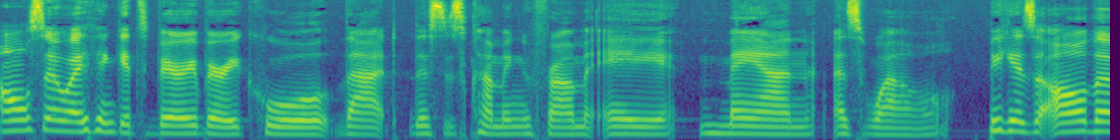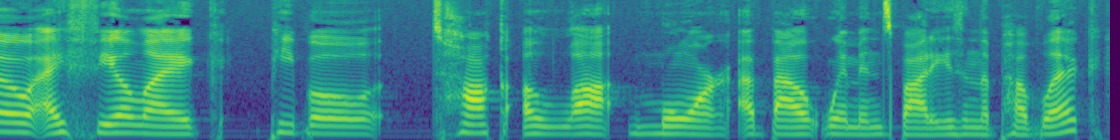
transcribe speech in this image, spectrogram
also, I think it's very, very cool that this is coming from a man as well. Because although I feel like people talk a lot more about women's bodies in the public,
